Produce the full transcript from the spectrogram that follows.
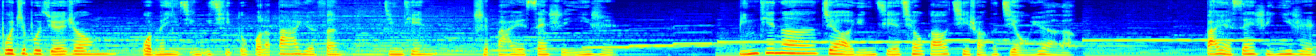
不知不觉中，我们已经一起度过了八月份，今天是八月三十一日，明天呢就要迎接秋高气爽的九月了。八月三十一日，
